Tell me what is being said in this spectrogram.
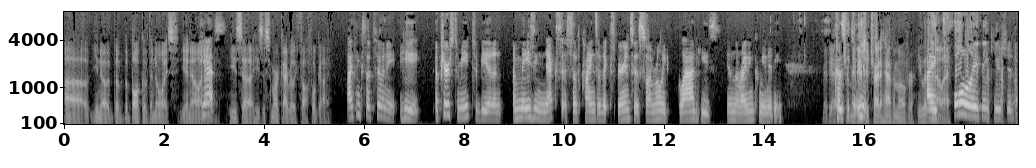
uh, you know, the the bulk of the noise. You know, and I- Yes. he's uh, he's a smart guy, really thoughtful guy. I think so too, and he he appears to me to be at an amazing nexus of kinds of experiences. So I'm really glad he's in the writing community. Maybe I should, he- maybe I should try to have him over. He lives I in L.A. I totally think you should.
